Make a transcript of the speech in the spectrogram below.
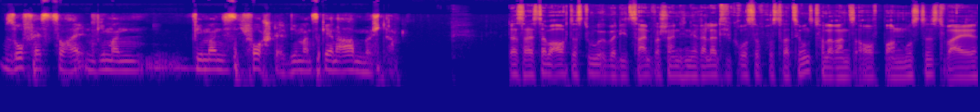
so festzuhalten, wie man, wie man es sich vorstellt, wie man es gerne haben möchte. Das heißt aber auch, dass du über die Zeit wahrscheinlich eine relativ große Frustrationstoleranz aufbauen musstest, weil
